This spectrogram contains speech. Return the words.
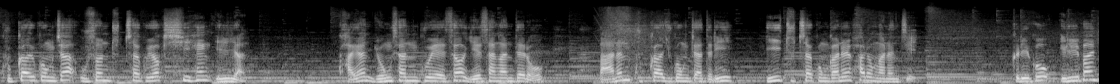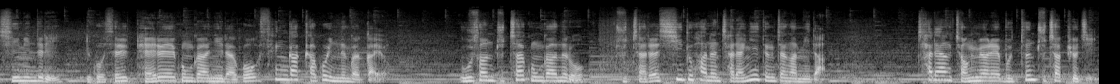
국가 유공자 우선 주차 구역 시행 1년. 과연 용산구에서 예상한 대로 많은 국가유공자들이 이 주차 공간을 활용하는지 그리고 일반 시민들이 이곳을 배려의 공간이라고 생각하고 있는 걸까요? 우선 주차 공간으로 주차를 시도하는 차량이 등장합니다. 차량 정면에 붙은 주차 표지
